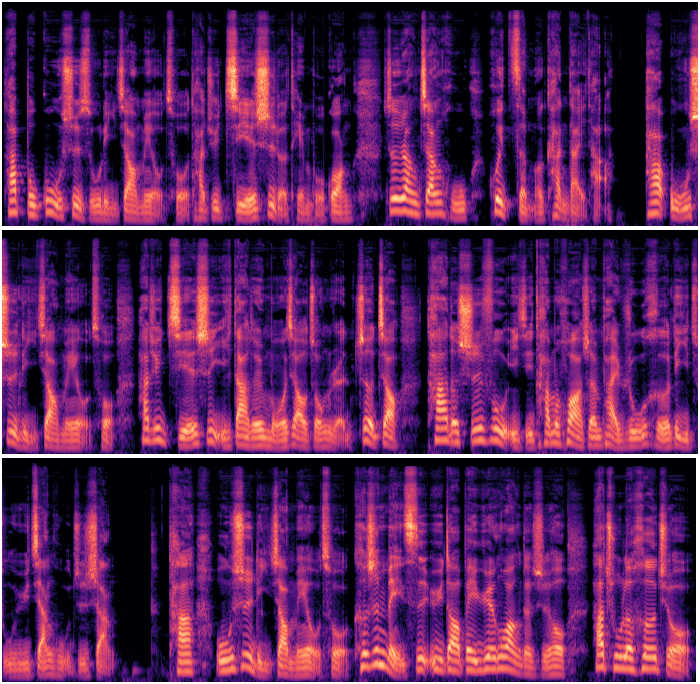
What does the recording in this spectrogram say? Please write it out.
他不顾世俗礼教没有错，他去结识了田伯光，这让江湖会怎么看待他？他无视礼教没有错，他去结识一大堆魔教中人，这叫他的师父以及他们化身派如何立足于江湖之上？他无视礼教没有错，可是每次遇到被冤枉的时候，他除了喝酒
